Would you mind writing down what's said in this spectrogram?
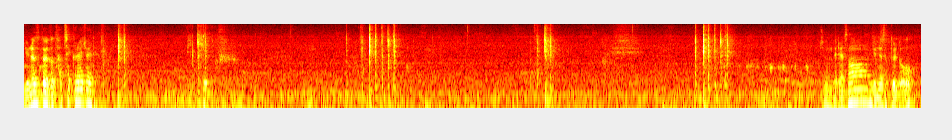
이 녀석들도 다 체크를 해줘야 돼요. 쭉 내려서 이 녀석들도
